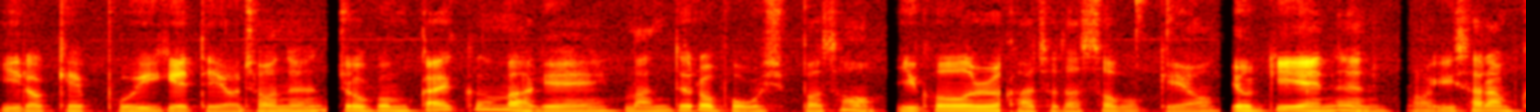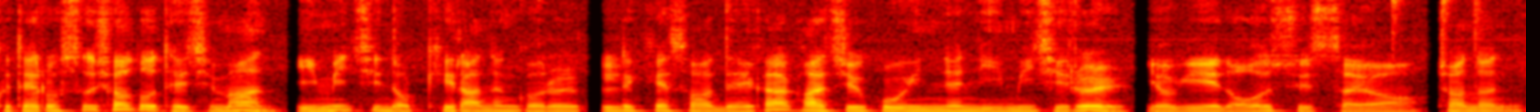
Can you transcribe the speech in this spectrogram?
이렇게 보이게 돼요. 저는 조금 깔끔하게 만들어 보고 싶어서 이걸 가져다 써볼게요. 여기에는 어, 이 사람 그대로 쓰셔도 되지만 이미지 넣기라는 거를 클릭해서 내가 가지고 있는 이미지를 여기에 넣을 수 있어요. 저는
